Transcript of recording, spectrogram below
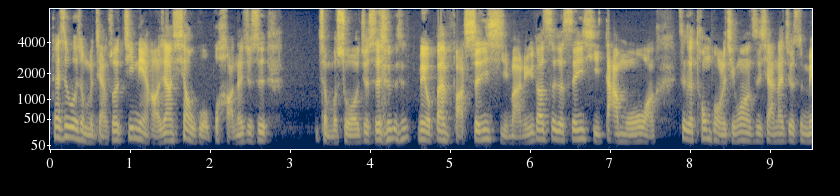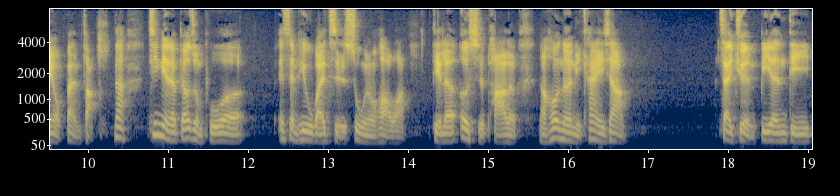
但是为什么讲说今年好像效果不好？那就是怎么说，就是 没有办法升息嘛。你遇到这个升息大魔王，这个通膨的情况之下，那就是没有办法。那今年的标准普尔。S M P 五百指数的话，哇，跌了二十趴了。然后呢，你看一下债券 BND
